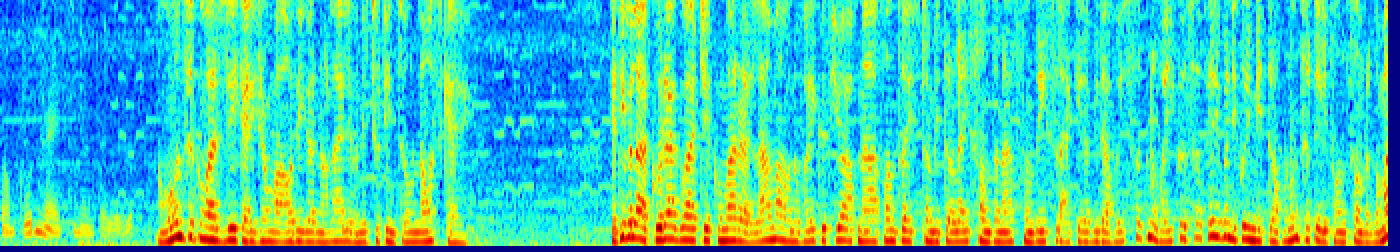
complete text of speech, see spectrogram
सम्पूर्ण हुन्छ कुमारजी कार्यक्रममा आउँदै गर्नुहोला अहिले भने छुट्टिन्छौँ नमस्कार यति बेला कुराकबाट कुमार लामा आउनुभएको थियो आफ्ना आफन्त इष्ट मित्रलाई सम्झना सन्देश राखेर विदा भइसक्नु भएको छ फेरि पनि कोही मित्र हुनुहुन्छ टेलिफोन सम्पर्कमा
